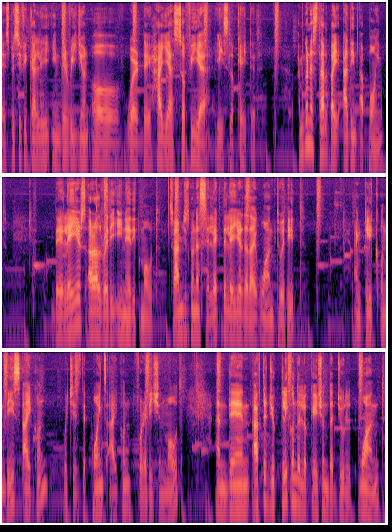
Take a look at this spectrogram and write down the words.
uh, specifically in the region of where the Hagia Sophia is located. I'm gonna start by adding a point. The layers are already in edit mode, so I'm just gonna select the layer that I want to edit and click on this icon which is the points icon for edition mode. And then after you click on the location that you want,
